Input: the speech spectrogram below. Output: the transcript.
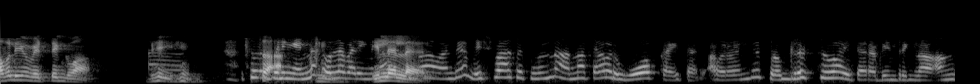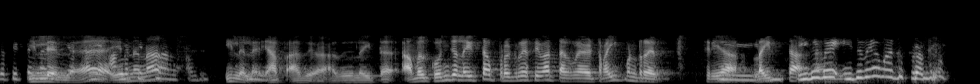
அவளையும் வெட்டுங்குவான். என்ன சொல்ல வரீங்க இல்ல, இல்ல. வந்து விஸ்வாசத்துல இருந்து அண்ணா தவிர ஒரு ஓக் ஆயிட்டாரு. அவர் வந்து ப்ரோக்ரஸிவா ஆயிட்டாரு அப்படின்றீங்களா? அங்க திட்ட இல்ல இல்ல. என்னன்னா இல்ல இல்ல. அது அது லைட்டா அவர் கொஞ்சம் லைட்டா ப்ரோக்ரெசிவா ட்ரை பண்றாரு. சரியா? லைட்டா இதுவே இதுவே உங்களுக்கு ப்ரோக்ரஸ்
